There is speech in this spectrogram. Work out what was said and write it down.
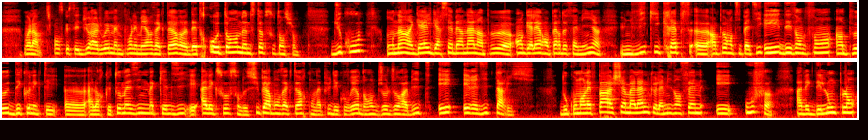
voilà, je pense que c'est dur à jouer même pour les meilleurs acteurs euh, d'être autant non-stop sous tension. Du coup, on a un Gaël Garcia Bernal un peu en galère en père de famille, une Vicky Krebs un peu antipathique et des enfants un peu déconnectés. Euh, alors que Thomasine McKenzie et Alex Wolff sont de super bons acteurs qu'on a pu découvrir dans Jojo Rabbit et Hereditary. Donc on n'enlève pas à Shyamalan que la mise en scène est ouf, avec des longs plans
